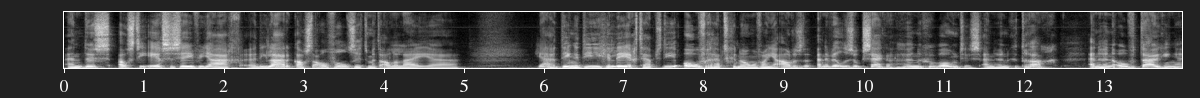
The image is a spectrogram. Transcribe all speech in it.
En dus als die eerste zeven jaar eh, die ladekast al vol zit met allerlei... eh, ja, dingen die je geleerd hebt, die je over hebt genomen van je ouders. En dat wil dus ook zeggen hun gewoontes en hun gedrag en hun overtuigingen.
